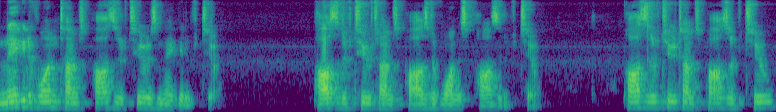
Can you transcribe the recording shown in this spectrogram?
Negative 1 times positive 2 is negative 2. Positive 2 times positive 1 is positive 2. Positive 2 times positive 2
